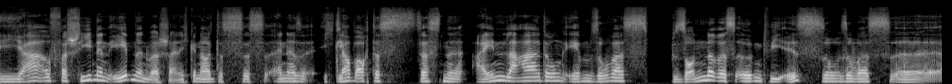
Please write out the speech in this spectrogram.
Ja, auf verschiedenen Ebenen wahrscheinlich. Genau, das ist einer. Ich glaube auch, dass das eine Einladung eben sowas Besonderes irgendwie ist. So sowas äh,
